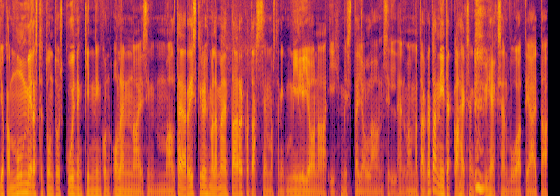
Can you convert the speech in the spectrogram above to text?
joka mun mielestä tuntuisi kuitenkin niin kuin olennaisimmalta. Ja riskiryhmällä mä en tarkoita semmoista niin kuin miljoonaa ihmistä, jolla on silleen, vaan mä tarkoitan niitä 89-vuotiaita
